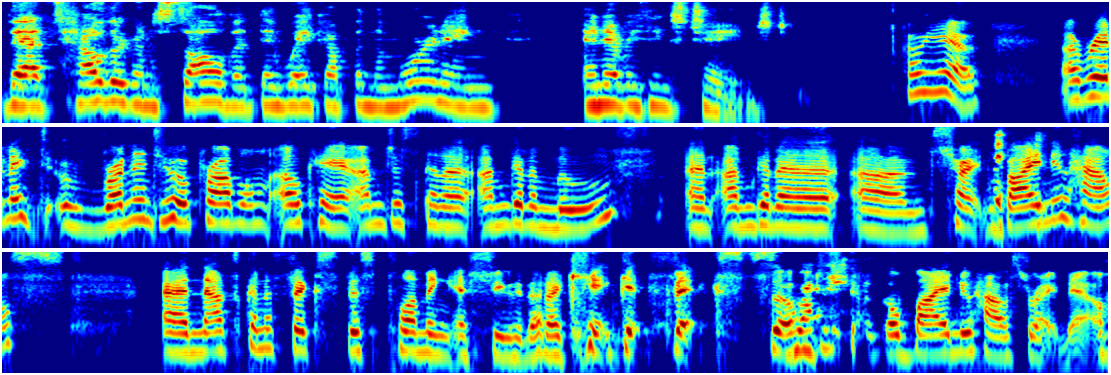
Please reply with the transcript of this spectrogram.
that's how they're going to solve it. They wake up in the morning and everything's changed. Oh yeah. I ran into run into a problem. Okay, I'm just gonna I'm gonna move and I'm gonna um, try buy a new house, and that's gonna fix this plumbing issue that I can't get fixed. So right. I'm just gonna go buy a new house right now.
